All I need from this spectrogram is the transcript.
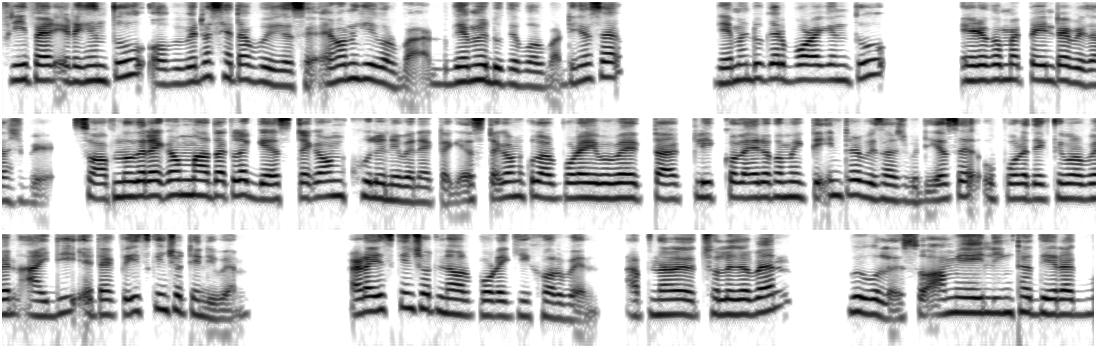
ফ্রি ফায়ার এটা কিন্তু ওবিবিটা সেট আপ হয়ে গেছে। এখন কি করবা? গেমে ঢুকে পড়বা, ঠিক আছে? গেমে ঢুকের পরে কিন্তু এরকম একটা ইন্টারভিউ আসবে। সো আপনাদের অ্যাকাউন্ট না থাকলে গেস্ট অ্যাকাউন্ট খুলে নেবেন একটা। গেস্ট অ্যাকাউন্ট খোলার পরে এইভাবে একটা ক্লিক করলে এরকম একটা ইন্টারভিউ আসবে, ঠিক আছে? উপরে দেখতে পারবেন আইডি এটা একটা স্ক্রিনশট নিয়ে নেবেন। একটা স্ক্রিনশট নেওয়ার পরে কি করবেন? আপনারা চলে যাবেন গুগলে সো আমি এই লিঙ্কটা দিয়ে রাখব।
